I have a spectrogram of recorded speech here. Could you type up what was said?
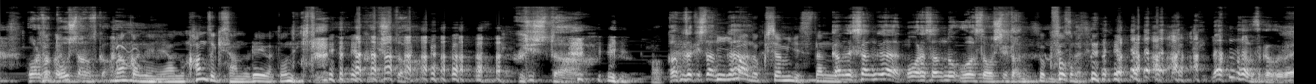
小原さんどうしたんですか？びっなんかね、あの、神崎さんの霊が飛んできて、くりした。びっくりした。神崎さんが、今のくしゃみです、神崎さんが小原さんの噂をしてたんですそうそうかもしれない。何なんですか、それ？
